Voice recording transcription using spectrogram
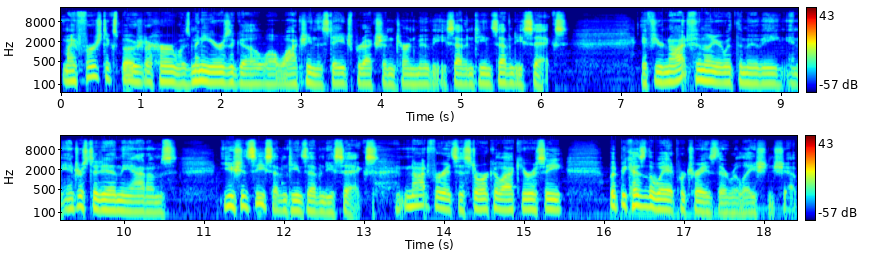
My first exposure to her was many years ago while watching the stage production turned movie 1776. If you're not familiar with the movie and interested in the Adams, you should see 1776, not for its historical accuracy, but because of the way it portrays their relationship.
